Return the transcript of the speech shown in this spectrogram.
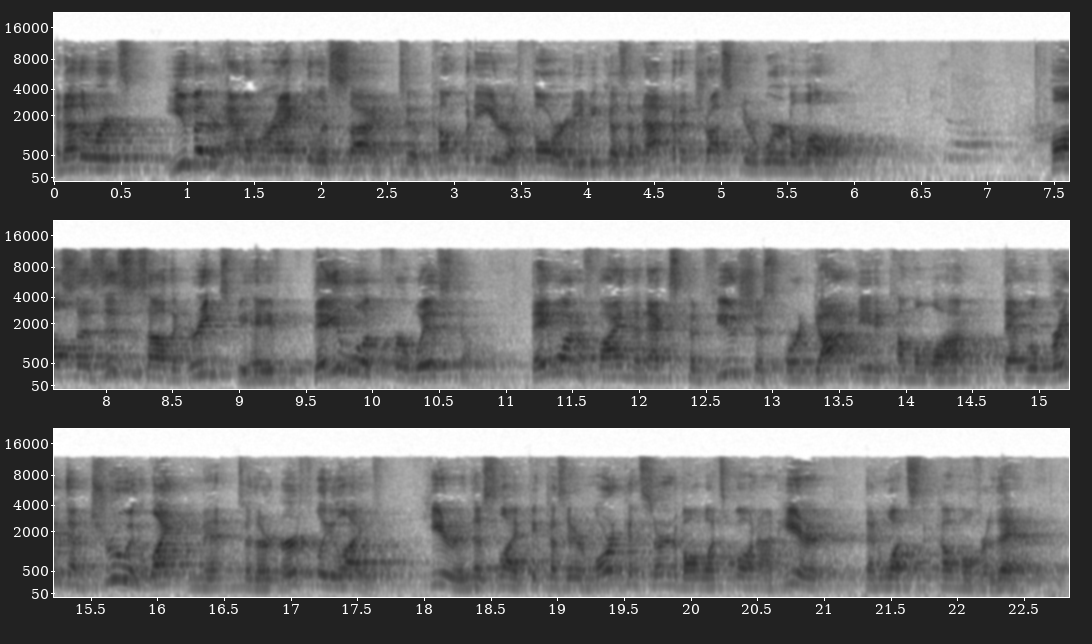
In other words, you better have a miraculous sign to accompany your authority because I'm not going to trust your word alone. Paul says this is how the Greeks behave. They look for wisdom. They want to find the next Confucius or Gandhi to come along that will bring them true enlightenment to their earthly life here in this life because they're more concerned about what's going on here than what's to come over there.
